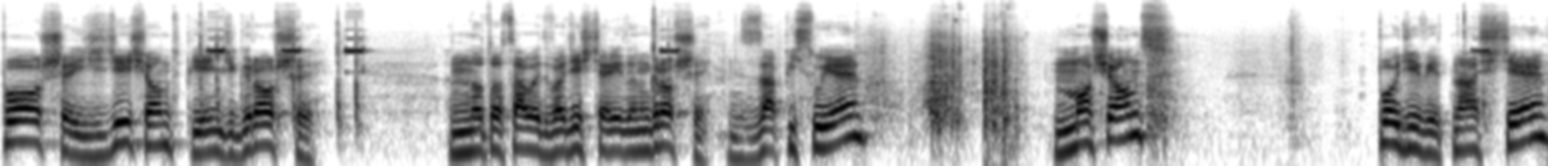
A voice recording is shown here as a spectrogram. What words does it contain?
po 65 groszy. No to całe 21 groszy. Zapisuję. Mosiąc po 19,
